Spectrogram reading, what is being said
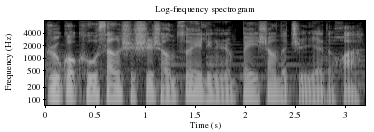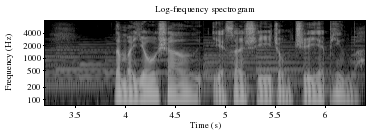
如果哭丧是世上最令人悲伤的职业的话，那么忧伤也算是一种职业病吧。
